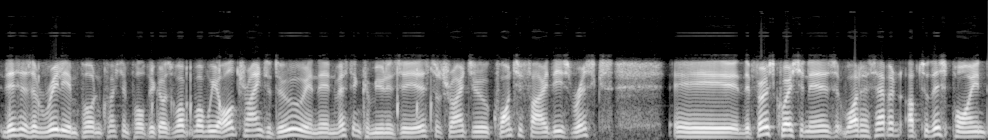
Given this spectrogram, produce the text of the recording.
this is a really important question, Paul, because what, what we're all trying to do in the investing community is to try to quantify these risks. Uh, the first question is what has happened up to this point?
